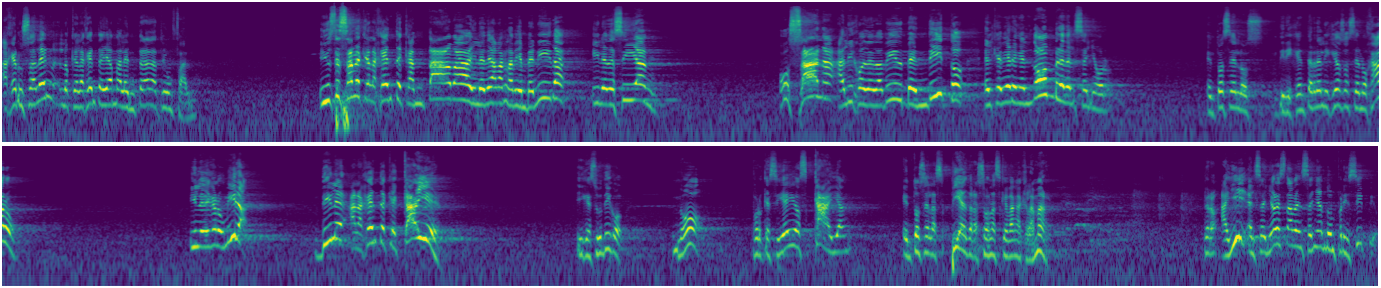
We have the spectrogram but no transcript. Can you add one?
a Jerusalén, lo que la gente llama la entrada triunfal. Y usted sabe que la gente cantaba y le daban la bienvenida y le decían, Osana al Hijo de David, bendito el que viene en el nombre del Señor. Entonces los dirigentes religiosos se enojaron y le dijeron, mira, dile a la gente que calle y Jesús dijo, no, porque si ellos callan, entonces las piedras son las que van a clamar. Pero allí el Señor estaba enseñando un principio.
